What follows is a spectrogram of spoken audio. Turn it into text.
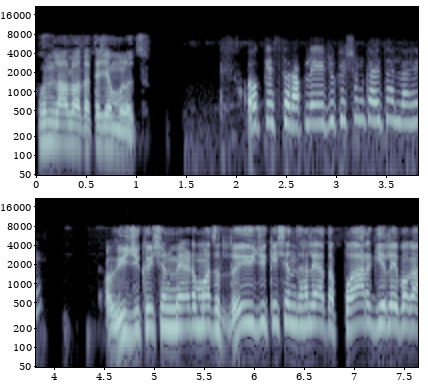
फोन लावला होता त्याच्यामुळेच. ओके सर. आपलं एज्युकेशन काय झालं आहे? एज्युकेशन मॅडम माझं लय एज्युकेशन झालंय. आता पार गेलंय बघा.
